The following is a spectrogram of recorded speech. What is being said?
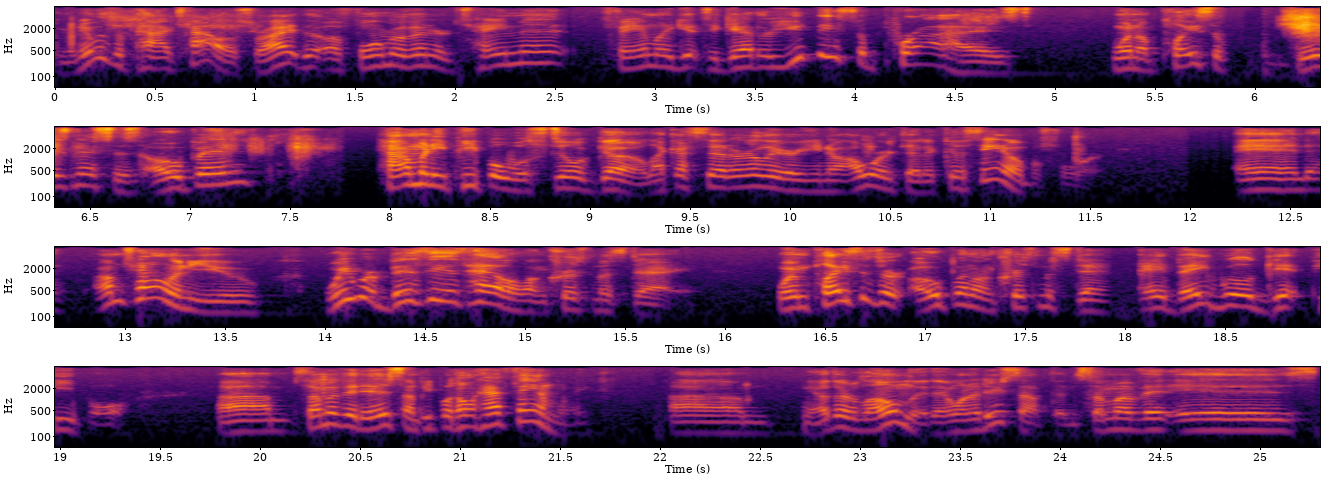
I mean, it was a packed house, right? A form of entertainment, family get together. You'd be surprised when a place of business is open, how many people will still go. Like I said earlier, you know, I worked at a casino before, and I'm telling you, we were busy as hell on Christmas Day. When places are open on Christmas Day, they will get people. Um, some of it is some people don't have family. Um, you know, they're lonely. They want to do something. Some of it is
